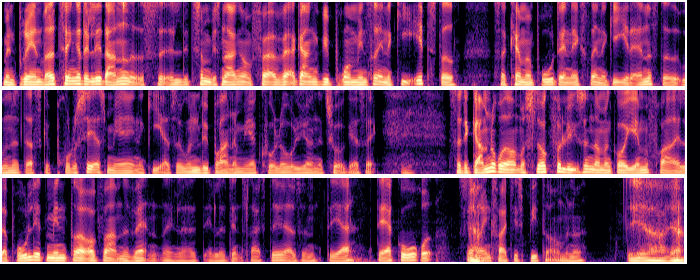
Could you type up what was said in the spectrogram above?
Men Brian, hvad tænker det lidt anderledes? Lidt som vi snakker om før, hver gang vi bruger mindre energi et sted, så kan man bruge den ekstra energi et andet sted, uden at der skal produceres mere energi, altså uden vi brænder mere kul olie og naturgas af. Mm. Så det gamle råd om at slukke for lyset, når man går hjemmefra, eller bruge lidt mindre opvarmet vand, eller, eller den slags, det er, altså, det er, det er gode råd, som ja. rent faktisk bidrager med noget. Det er, ja,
